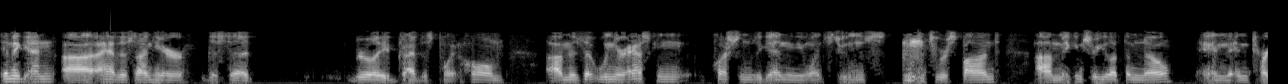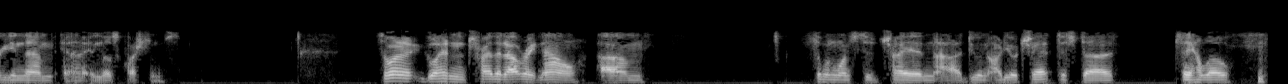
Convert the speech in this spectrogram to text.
And again, uh, I have this on here just to really drive this point home, um, is that when you're asking questions again and you want students to respond, um, making sure you let them know and, and targeting them uh, in those questions. So I want to go ahead and try that out right now. Um, someone wants to try and uh, do an audio chat, just uh, say hello.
